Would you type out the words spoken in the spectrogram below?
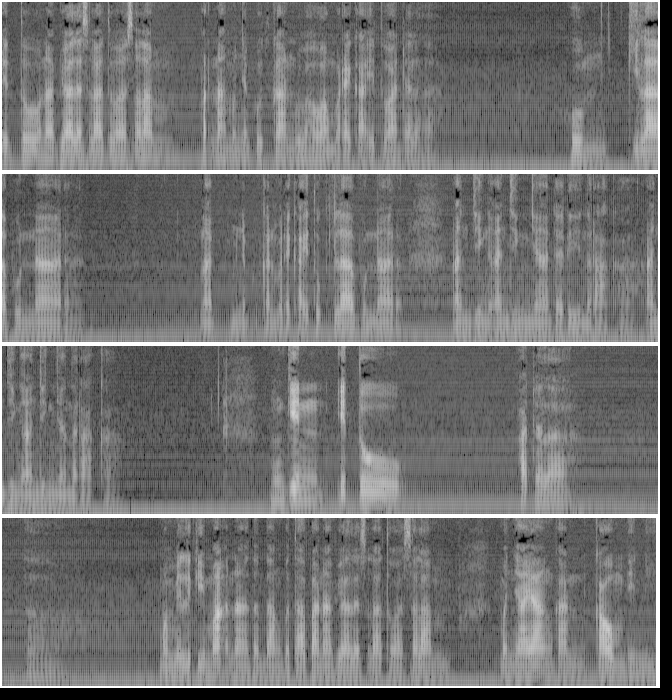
itu Nabi Wasallam pernah menyebutkan bahwa mereka itu adalah hum kila bunar Nabi menyebutkan mereka itu kila bunar anjing-anjingnya dari neraka anjing-anjingnya neraka mungkin itu adalah uh, memiliki makna tentang betapa Nabi Alaihissalam menyayangkan kaum ini.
